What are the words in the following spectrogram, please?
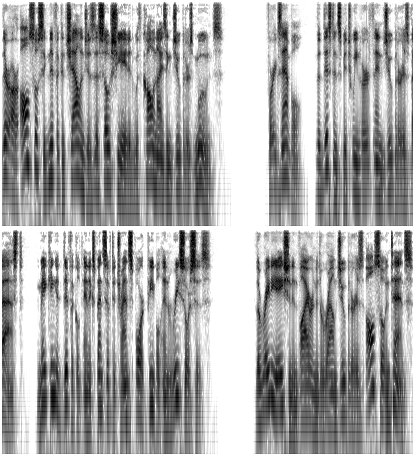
there are also significant challenges associated with colonizing Jupiter's moons. For example, the distance between Earth and Jupiter is vast, making it difficult and expensive to transport people and resources. The radiation environment around Jupiter is also intense,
